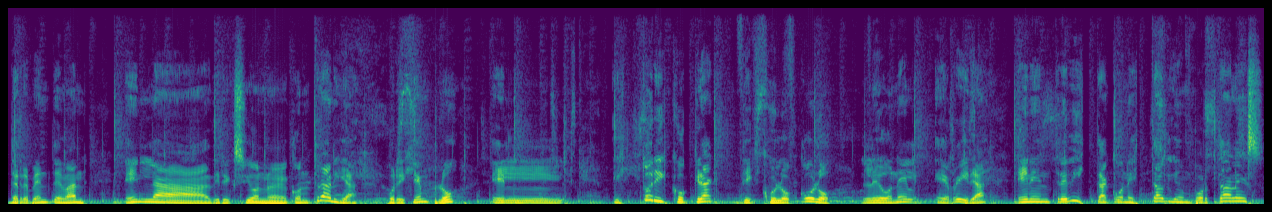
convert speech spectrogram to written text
de repente van en la dirección eh, contraria. Por ejemplo, el histórico crack de Colo Colo, Leonel Herrera, en entrevista con Estadio en Portales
